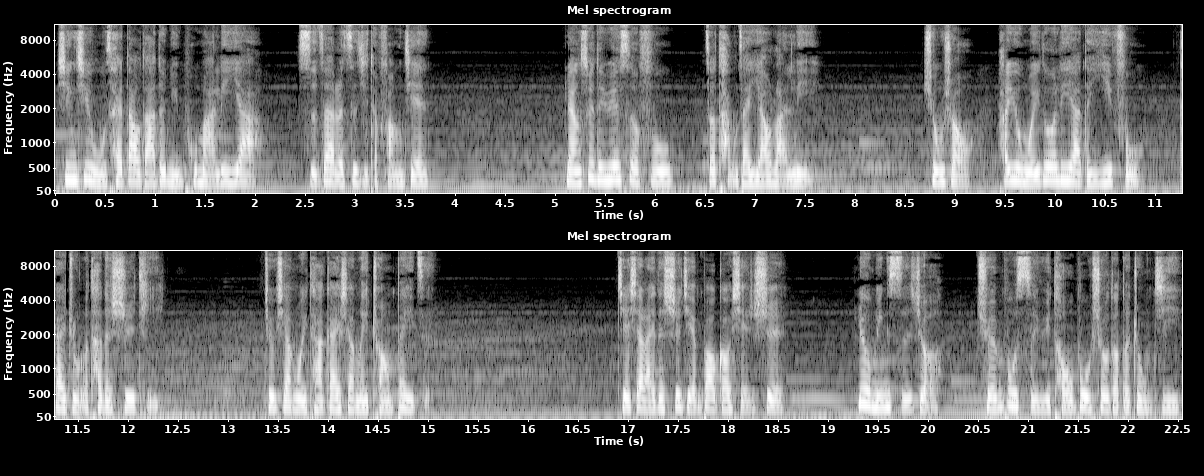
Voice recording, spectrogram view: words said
星期五才到达的女仆玛利亚死在了自己的房间，两岁的约瑟夫则躺在摇篮里，凶手。还用维多利亚的衣服盖住了他的尸体，就像为他盖上了一床被子。接下来的尸检报告显示，六名死者全部死于头部受到的重击。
